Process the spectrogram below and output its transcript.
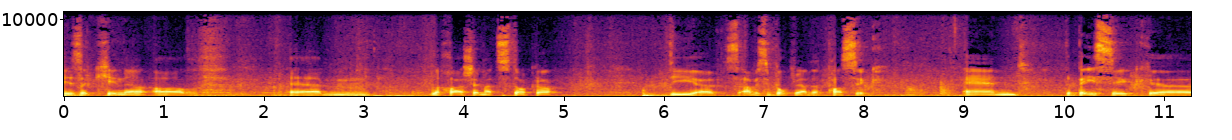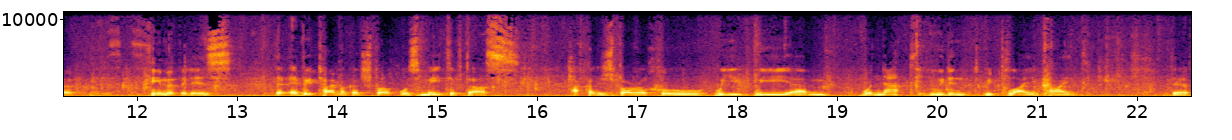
is a kina of um, L'cha Hashem Atzdaka. The uh, it's obviously built around that pasuk, and the basic uh, theme of it is that every time Hakadosh Baruch was mative to us, Hakadosh Baruch Hu, we we um, were not, we didn't reply in kind. The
